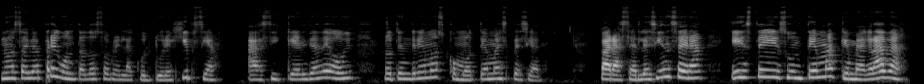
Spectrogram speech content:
nos había preguntado sobre la cultura egipcia. Así que el día de hoy lo tendremos como tema especial. Para serle sincera, este es un tema que me agrada.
